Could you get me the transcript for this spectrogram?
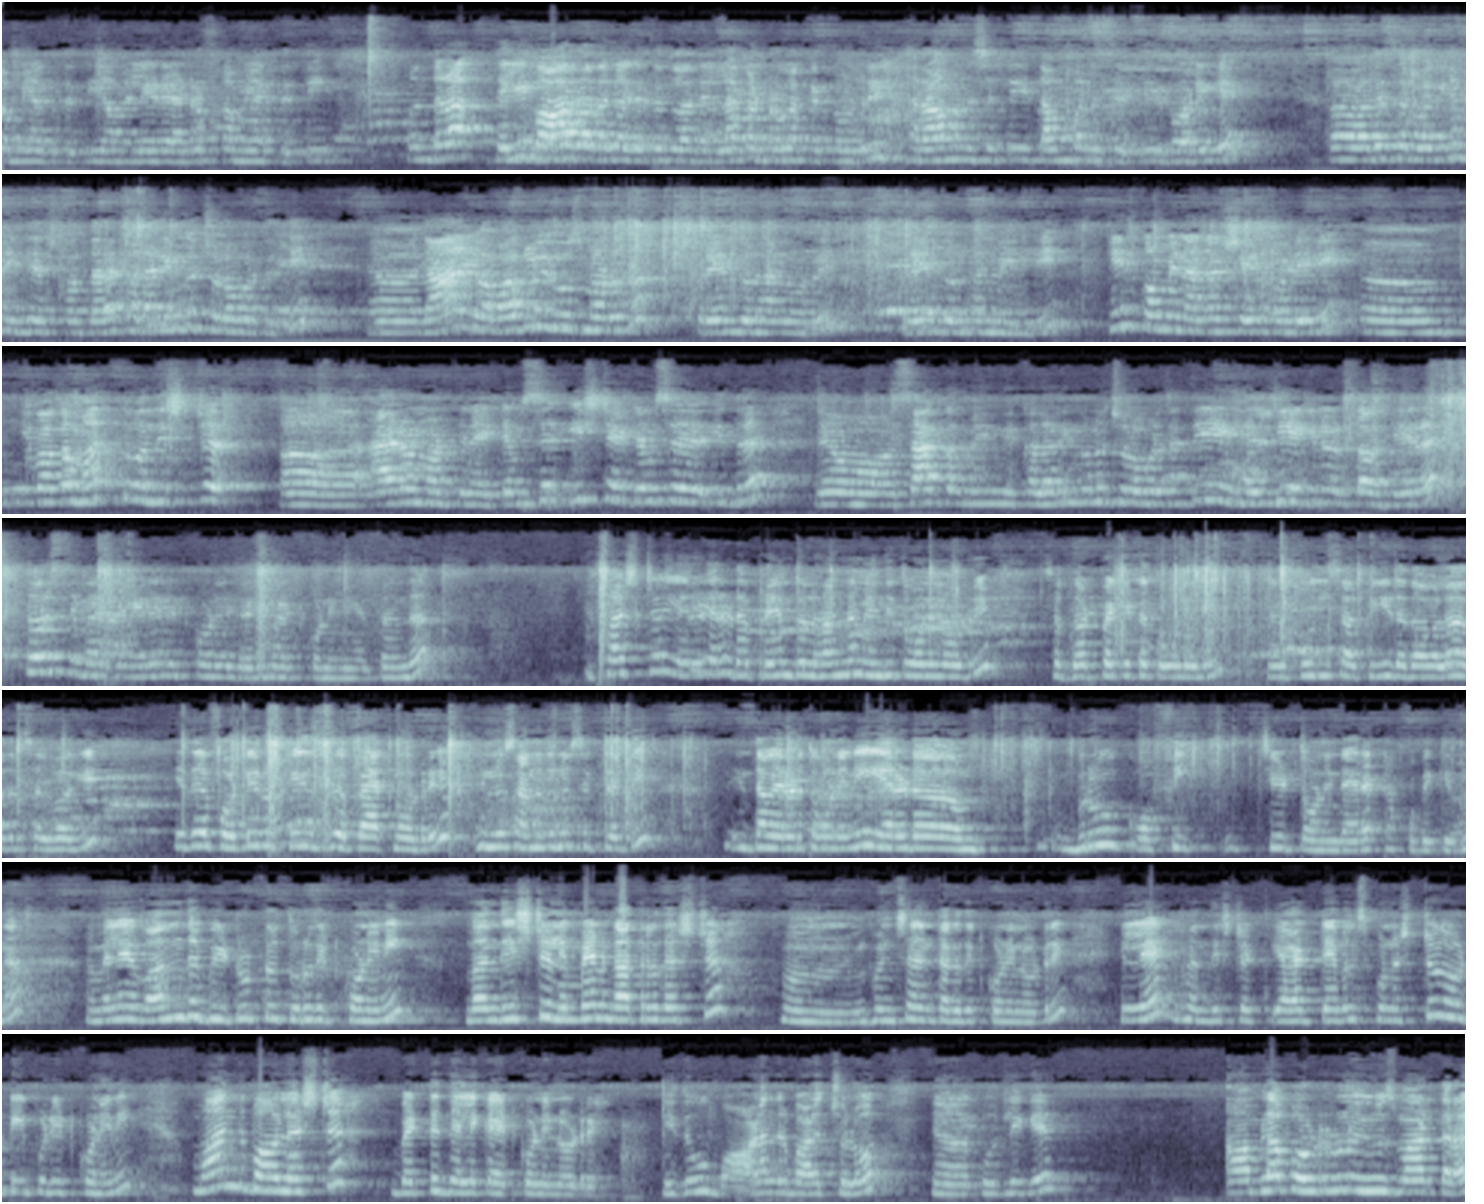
ಕಮ್ಮಿ ಆಗ್ತೈತಿ, ಆಮೇಲೆ ಡ್ಯಾಂಡ್ರಫ್ ಕಮ್ಮಿ ಆಗ್ತೈತಿ. ಒಂಥರ ತಲೆ ಬಾರ್ ಆದಂಗೆ ಆಗಿರ್ತೈತಲ್ಲ, ಅದೆಲ್ಲ ಕಂಟ್ರೋಲ್ ಆಗ್ತೈತಿ ನೋಡ್ರಿ. ಆರಾಮ್ ಅನಿಸ್ತೈತಿ ತಂಪ್ ಅನಿಸ್ತೈತಿ ಬಾಡಿಗೆ ಅದೇ ಸಲುವಾಗಿನೇ ಮೆಹಂದಿ ಹಚ್ಕೊಂತಾರ. ಕಲರಿಂಗ್ ಚಲೋ ಬರ್ತೈತಿ. ನಾ ಯಾವಾಗ್ಲೂ ಯೂಸ್ ಮಾಡೋದು ಪ್ರೇಮ್ ದುಲ್ಹನ್ ನೋಡ್ರಿ. ಪ್ರೇಮ್ ದುಲ್ಹನ್ ಮೆಹಂದಿ ಹಿಂದ್ಕೊಮ್ಮೆ ನಾನು ಶೇರ್ ಮಾಡೀನಿ. ಇವಾಗ ಮತ್ತೆ ಒಂದಿಷ್ಟು ಆ್ಯಡ್ ಆನ್ ಮಾಡ್ತೀನಿ ಐಟಮ್ಸ್ ಇಷ್ಟು ಐಟಮ್ಸ್ ಇದ್ರೆ ನೀವು ಸಾಕು ಕಲರಿಂಗೂ ಚಲೋ ಬರ್ತೈತಿ ಹೆಲ್ದಿಯಾಗಿನೂ ಇರ್ತಾವೆ ಹೇರ್ ತೋರಿಸ್ತೀನಿ ನಾನು ಏನೇನು ಇಟ್ಕೊಂಡಿನಿ ರೆಡಿ ಮಾಡಿ ಇಟ್ಕೊಂಡಿನಿ ಅಂತಂದು. ಫಸ್ಟ್ ಎರಡು ಎರಡು ಪ್ರೇಮ್ ದುಲ್ಹನ್ನ ಮೆಹಂದಿ ತೊಗೊಂಡು ನೋಡ್ರಿ. ಸ್ವಲ್ಪ ದೊಡ್ಡ ಪ್ಯಾಕೆಟ್ ತೊಗೊಂಡಿನಿ. ನನ್ನ ಕೂದಲು ಸ್ವಲ್ಪ ಈಡ್ ಅದಾವಲ್ಲ, ಅದ್ರ ಸಲುವಾಗಿ. ಇದು ಫೋರ್ಟಿ ರುಪೀಸ್ ಪ್ಯಾಕ್ ನೋಡ್ರಿ. ಇನ್ನು ಸಣ್ಣದೂ ಸಿಗ್ತೈತಿ. ಇಂಥವು ಎರಡು ತೊಗೊಂಡಿನಿ. ಎರಡು ಬ್ರೂ ಕಾಫಿ ಚೀಟ್ ತೊಗೊಂಡಿನಿ ಡೈರೆಕ್ಟ್ ಹಾಕೋಬೇಕು ಆಮೇಲೆ ಒಂದು ಬೀಟ್ರೂಟ್ ತುರಿದಿಟ್ಕೊಂಡಿನಿ. ಒಂದಿಷ್ಟು ಲಿಂಬೆಹಣ್ಣು ಗಾತ್ರದಷ್ಟು ಹುಣಸೆ ಹಣ್ಣು ತೆಗೆದಿಟ್ಕೊಂಡಿ ನೋಡ್ರಿ. ಇಲ್ಲೇ ಒಂದಿಷ್ಟು ಎರಡು ಟೇಬಲ್ ಸ್ಪೂನ್ ಅಷ್ಟು ಟೀ ಪುಡಿ ಇಟ್ಕೊಂಡಿನಿ. ಒಂದು ಬೌಲ್ ಅಷ್ಟು ಬೆಟ್ಟದ ನೆಲ್ಲಿಕಾಯಿ ಇಟ್ಕೊಂಡಿ ನೋಡ್ರಿ. ಇದು ಭಾಳ ಅಂದ್ರೆ ಭಾಳ ಚಲೋ ಕೂದಲಿಗೆ. ಆಮ್ಲಾ ಪೌಡ್ರೂ ಯೂಸ್ ಮಾಡ್ತಾರ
